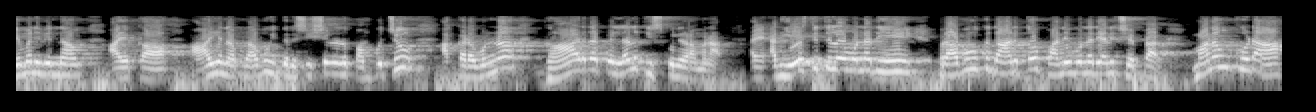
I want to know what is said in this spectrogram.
ఏమని విన్నాం? ఆ యొక్క ఆయన ప్రభు ఇద్దరు శిష్యులను పంపుచు అక్కడ ఉన్న గాడిద పిల్లను తీసుకుని తీసుకుని రమ్మన్నారు అది ఏ స్థితిలో ఉన్నది? ప్రభువుకు దానితో పని ఉన్నది అని చెప్పారు. మనం కూడా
